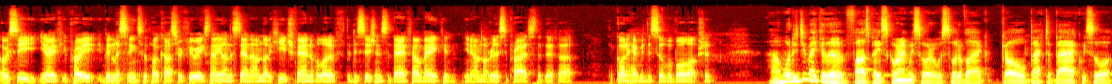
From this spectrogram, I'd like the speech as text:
obviously, you know, if you've probably been listening to the podcast for a few weeks now, you understand that I'm not a huge fan of a lot of the decisions that the AFL make, and you know, I'm not really surprised that they've uh, they've gone ahead with the silver ball option. Um, what did you make of the fast-paced scoring we saw? It was sort of like goal back to back. We saw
